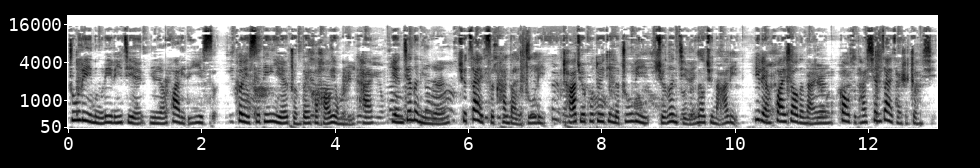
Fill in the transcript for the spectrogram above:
朱莉努力理解女人话里的意思。克里斯汀也准备和好友们离开，眼尖的女人却再次看到了朱莉。察觉不对劲的朱莉询问几人要去哪里，一脸坏笑的男人告诉她，现在才是正戏。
